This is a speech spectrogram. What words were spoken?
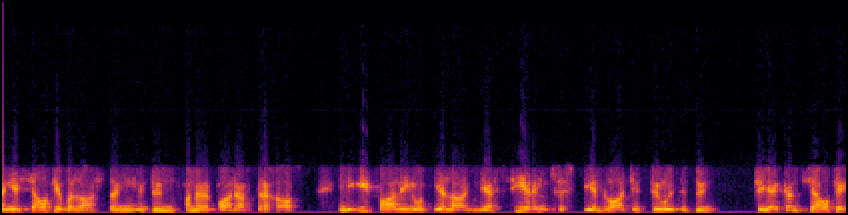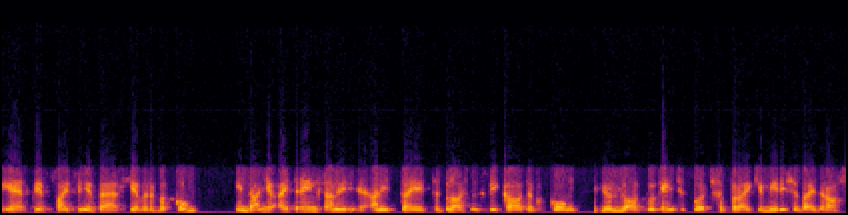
kan jy self jou belasting doen van 'n paar dae terug af en die e-filing of e-laseringsstelsel laat jou toe om te doen. So jy kan self jou ERP5 van jou werkgewer bekom en dan jou uitrekenings aan die aan die tyd te belastingsertifikate bekom, jou logboek ensovoorts gebruik, jou mediese bydraes.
